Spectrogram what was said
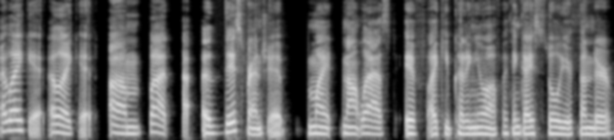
I like it. I like it. Um, but uh, uh, this friendship might not last if I keep cutting you off. I think I stole your thunder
